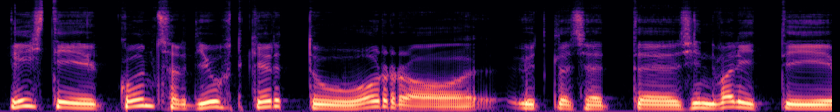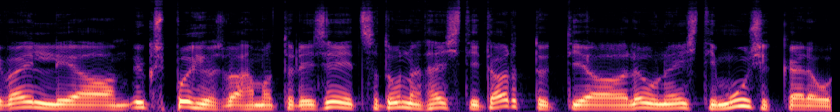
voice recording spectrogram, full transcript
Eesti Kontserdijuht Kertu Orro ütles, et äh, sind valiti välja, üks põhjus vähemalt oli see, et sa tunned hästi Tartut ja Lõuna-Eesti muusikaelu.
